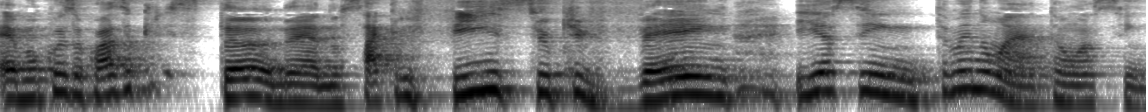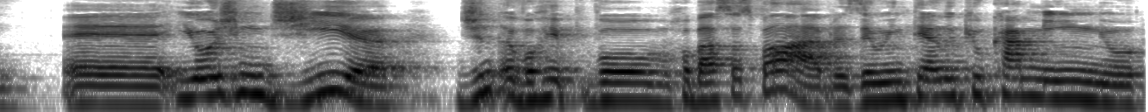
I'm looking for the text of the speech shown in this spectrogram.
é uma coisa quase cristã, né? No sacrifício que vem. E assim, também não é tão assim. É, e hoje em dia, de, eu vou, vou roubar suas palavras. Eu entendo que o caminho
